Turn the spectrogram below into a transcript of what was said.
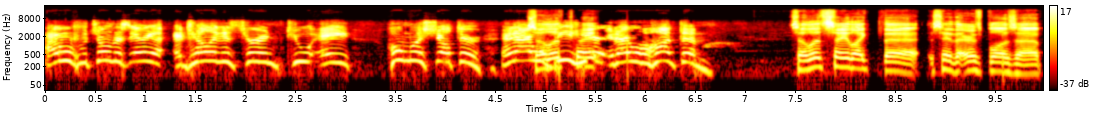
I will patrol this area until it is turned to a homeless shelter, and I So will be say- here and I will haunt them. So let's say like the say the Earth blows up,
